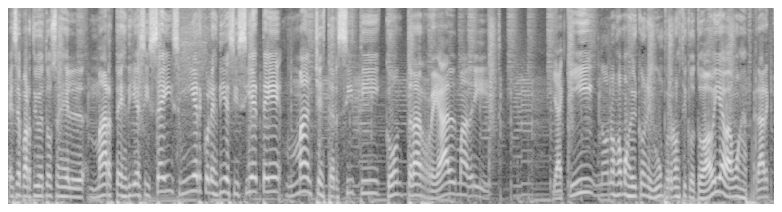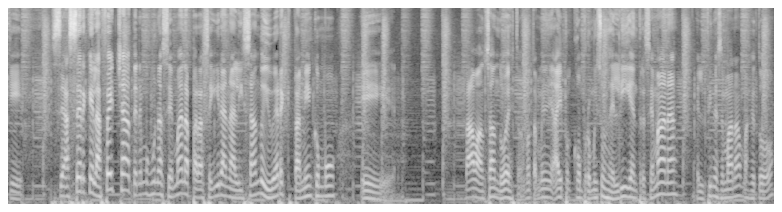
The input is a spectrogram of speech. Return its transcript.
Ese partido entonces el martes 16, miércoles 17, Manchester City contra Real Madrid. Y aquí no nos vamos a ir con ningún pronóstico todavía, vamos a esperar que se acerque la fecha. Tenemos una semana para seguir analizando y ver también cómo eh, va avanzando esto. ¿no? También hay compromisos de liga entre semana, el fin de semana más que todo.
